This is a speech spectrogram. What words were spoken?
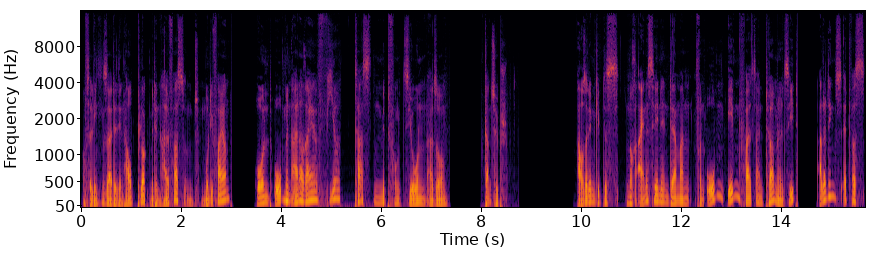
Auf der linken Seite den Hauptblock mit den Alphas und Modifiern. Und oben in einer Reihe vier Tasten mit Funktionen, also ganz hübsch. Außerdem gibt es noch eine Szene, in der man von oben ebenfalls ein Terminal sieht, allerdings etwas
